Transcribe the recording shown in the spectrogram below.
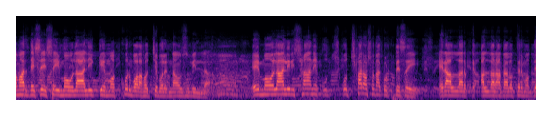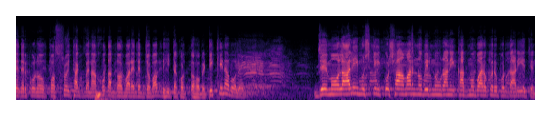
আমার দেশে সেই মৌলা আলীকে মতখুর বলা হচ্ছে বলেন নাউজুবিল্লাহ। এই মৌলা আলীর শানে কুচ্ছা রচনা করতেছে। এরা আল্লাহর আল্লাহর আদালতের মধ্যে এদের কোনো প্রশ্রয় থাকবে না, খোদার দরবারে এদের জবাবদিহিতা করতে হবে, ঠিক কিনা বলেন? যে মৌলা আলী মুশকিল কোষা আমার নবীর নৌরানি কাদ মুবারকের উপর দাঁড়িয়েছেন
